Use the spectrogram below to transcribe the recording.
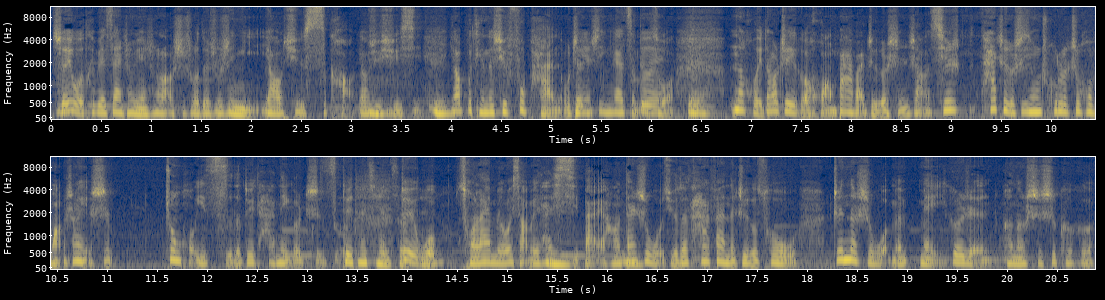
所以我特别赞成袁生老师说的，就是你要去思考，要去学习，嗯要不停的去复盘，我这件事应该怎么对。做。对，那回到这个黄爸爸这个身上，其实他这个事情出了之后，网上也是众口一词的对他那个指责。对他谴责。对我从来没有想为他洗白哈，但是我觉得他犯的这个错误，真的是我们每一个人可能时时刻刻，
